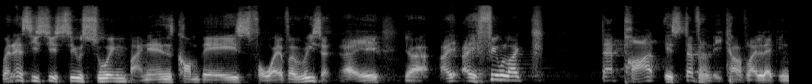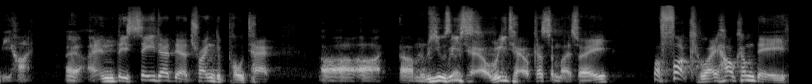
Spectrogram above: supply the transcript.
when SEC is still suing Binance, Coinbase for whatever reason, right? Yeah, I, I feel like that part is definitely kind of like lagging behind. Yeah, and they say that they're trying to protect uh, uh um, retail retail customers, right? But fuck, right? How come they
